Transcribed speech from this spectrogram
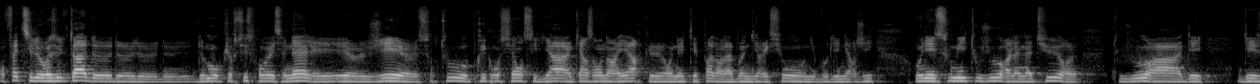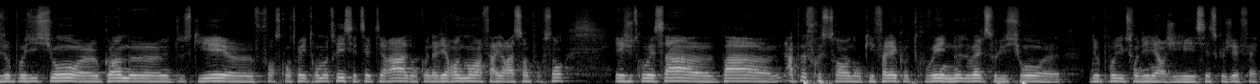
en fait, c'est le résultat de, mon cursus professionnel et, j'ai surtout pris conscience il y a 15 ans en arrière qu'on n'était pas dans la bonne direction au niveau de l'énergie. On est soumis toujours à la nature toujours à des, oppositions euh, comme euh, tout ce qui est euh, force contre hydromotrice, etc. Donc on a des rendements inférieurs à 100%. Et je trouvais ça euh, pas, un peu frustrant. Donc il fallait trouver une nouvelle solution euh, de production d'énergie et c'est ce que j'ai fait.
